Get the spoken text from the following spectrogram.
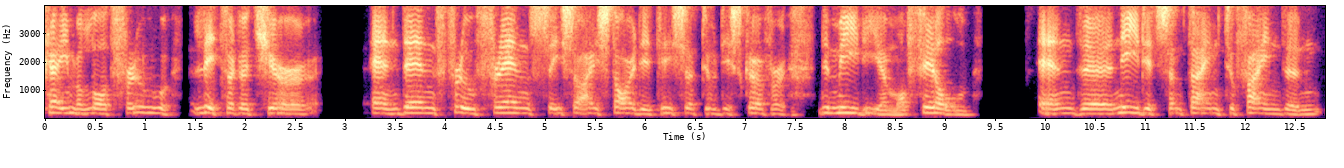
came a lot through literature and then through friends so i started to discover the medium of film and uh, needed some time to find an,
